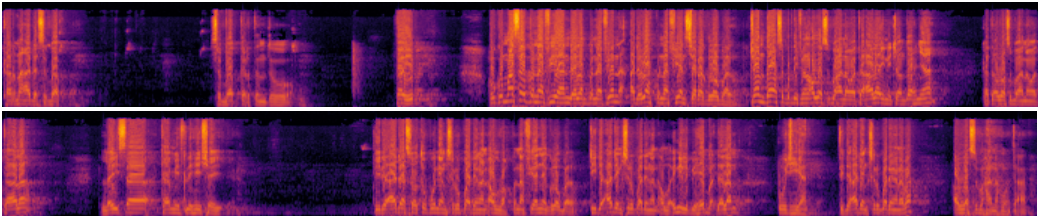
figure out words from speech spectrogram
karena ada sebab. Sebab tertentu. Taib, Hukum asal penafian dalam penafian adalah penafian secara global. Contoh seperti firman Allah Subhanahu wa taala ini contohnya kata Allah Subhanahu wa taala laisa kamitslihi syai. Tidak ada sesuatu pun yang serupa dengan Allah. Penafiannya global. Tidak ada yang serupa dengan Allah. Ini lebih hebat dalam pujian. Tidak ada yang serupa dengan apa? Allah Subhanahu wa taala.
